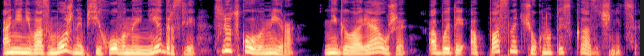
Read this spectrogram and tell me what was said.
они невозможные психованные недоросли с людского мира, не говоря уже об этой опасно чокнутой сказочнице.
